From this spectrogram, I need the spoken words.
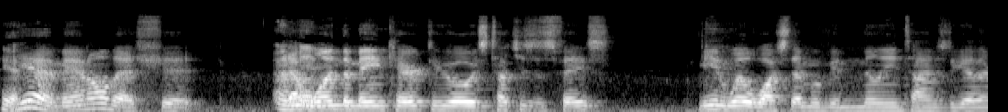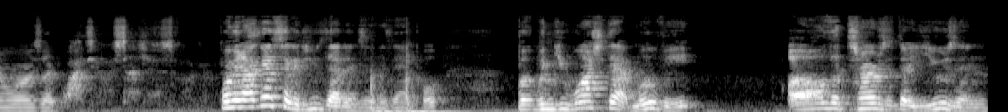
Yeah. Yeah. man, all that shit. And that then- one, the main character who always touches his face. Me and Will watched that movie a million times together, and we're always like, "Why is he always touching his fucking?" Well, I mean, I guess I could use that as an example. But when you watch that movie, all the terms that they're using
